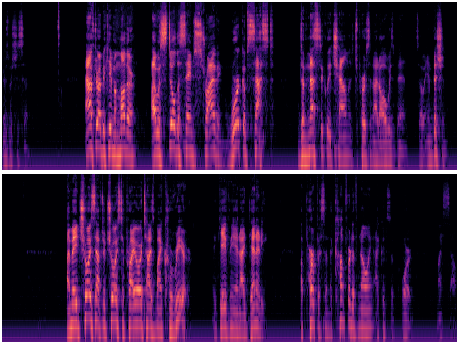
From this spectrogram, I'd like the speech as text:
Here's what she said After I became a mother, I was still the same striving, work obsessed, domestically challenged person I'd always been. So, ambition. I made choice after choice to prioritize my career. It gave me an identity, a purpose, and the comfort of knowing I could support myself.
